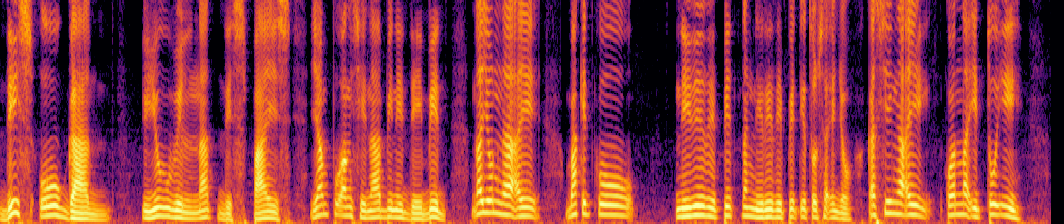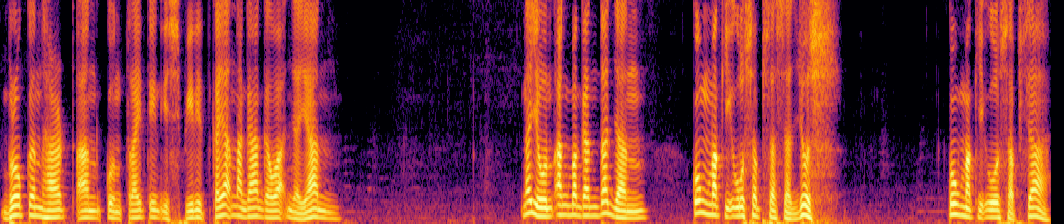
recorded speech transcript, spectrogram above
This, O God, you will not despise. Yan po ang sinabi ni David. Ngayon nga ay, bakit ko nire-repeat ng nire-repeat ito sa inyo? Kasi nga ay, kung na ito eh, broken heart and contrite in spirit. Kaya nagagawa niya yan. Ngayon, ang maganda dyan, kung makiusap siya sa Diyos, kung makiusap siya,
